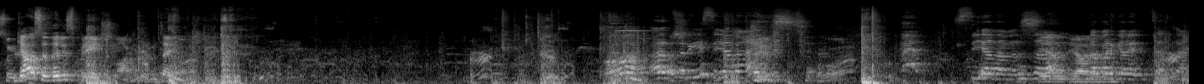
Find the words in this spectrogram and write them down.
Sunkiausia dalis prieiti, žinokit, rimtai. Atsargiai sieną. Sieną visą. Sien- jo, jo. Dabar gerai, centre.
